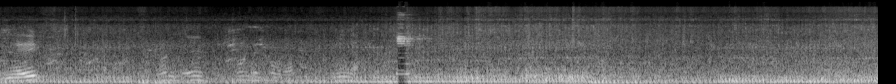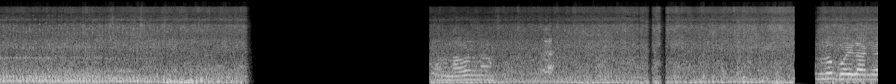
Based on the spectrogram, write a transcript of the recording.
இன்னும் போயிடலாங்க.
